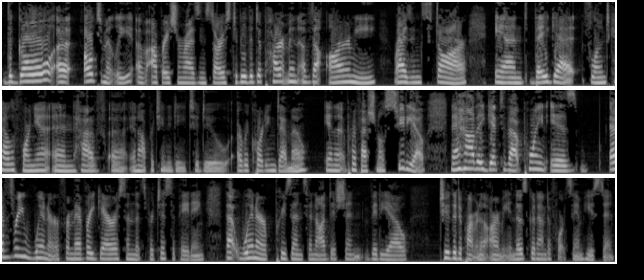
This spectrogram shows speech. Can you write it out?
the goal, uh, ultimately, of Operation Rising Star is to be the Department of the Army Rising Star, and they get flown to California and have uh, an opportunity to do a recording demo in a professional studio. Now, how they get to that point is every winner from every garrison that's participating, that winner presents an audition video to the Department of the Army, and those go down to Fort Sam Houston.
